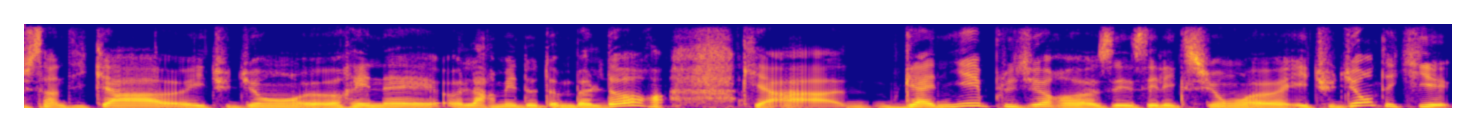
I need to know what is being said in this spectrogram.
syndicat étudiant rennais, l'armée de Dumbledore, qui a gagné plusieurs élections étudiantes et qui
